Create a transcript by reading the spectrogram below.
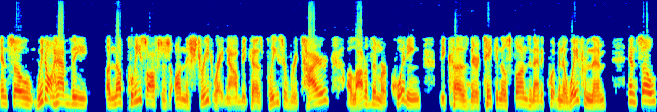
And so we don't have the enough police officers on the street right now because police have retired. A lot of them are quitting because they're taking those funds and that equipment away from them. And so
